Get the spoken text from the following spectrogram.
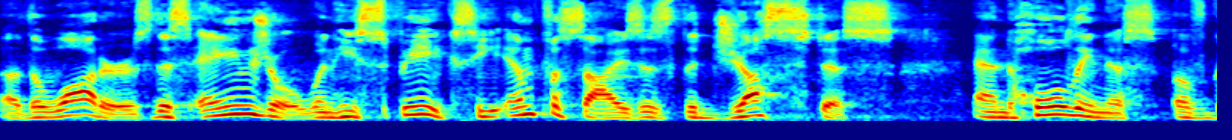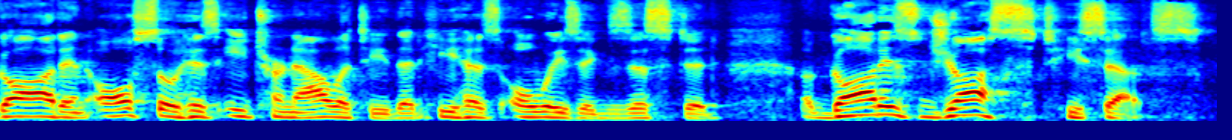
uh, the waters. This angel, when he speaks, he emphasizes the justice and holiness of God and also his eternality, that he has always existed. Uh, God is just, he says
